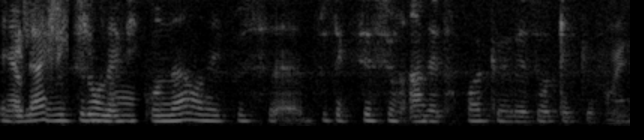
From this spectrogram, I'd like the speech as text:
Et, Et après, là, selon la vie qu'on a, on est plus, euh, plus axé sur un des trois que les autres quelquefois. Oui.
